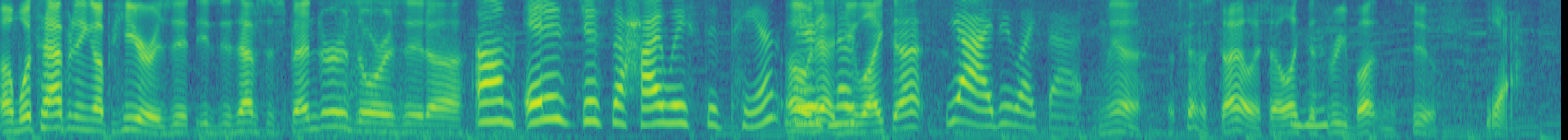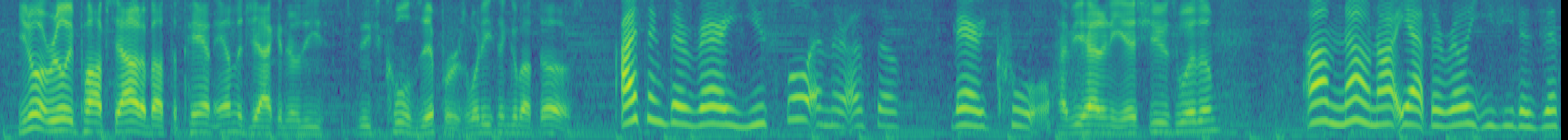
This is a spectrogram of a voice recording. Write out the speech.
Um, what's happening up here? Is it does it have suspenders or is it? Uh... Um, it is just a high-waisted pant. Oh, There's yeah. No... Do you like that? Yeah, I do like that. Yeah, that's kind of stylish. I like mm -hmm. the mm-hmm. three buttons too. Yeah. You know what really pops out about the pant and the jacket are these, these cool zippers. What do you think about those? I think they're very useful and they're also very cool. Have you had any issues with them? Um, no, not yet. They're really easy to zip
